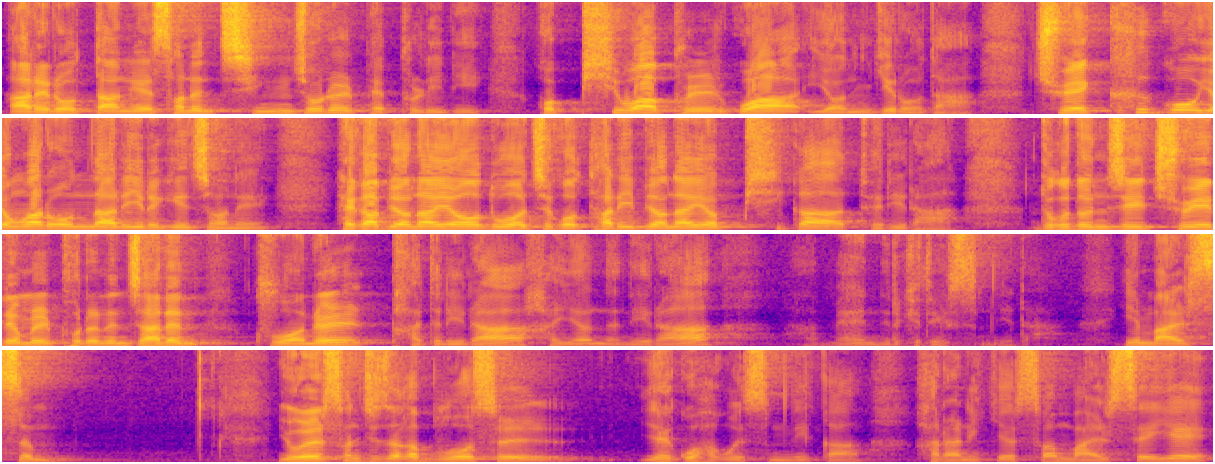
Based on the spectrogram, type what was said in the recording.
아래로 땅에서는 징조를 베풀리니 곧 피와 불과 연기로다 주의 크고 영화로운 날이 이르기 전에 해가 변하여 어두워지고 달이 변하여 피가 되리라 누구든지 주의 이름을 부르는 자는 구원을 받으리라 하였느니라 아멘 이렇게 되어 있습니다 이 말씀 요엘 선지자가 무엇을 예고하고 있습니까? 하나님께서 말세에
